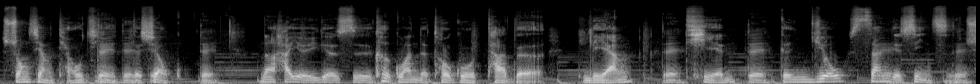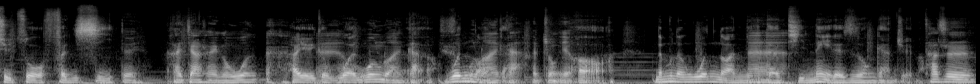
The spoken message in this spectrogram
双向调节的效果。对，对，对，那还有一个是客观的，透过它的凉、对甜、对跟幽三个性质去做分析。对，还加上一个温，还有一个温温暖感，温暖感很重要哦。能不能温暖你的体内的这种感觉嘛？它是，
